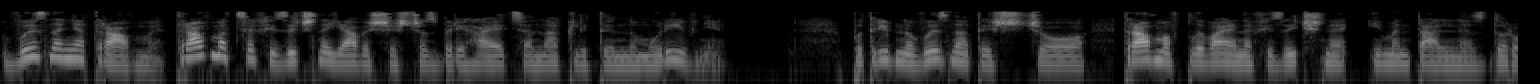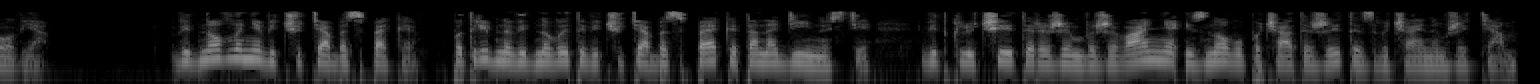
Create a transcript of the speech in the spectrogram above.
Визнання травми. Травма це фізичне явище, що зберігається на клітинному рівні. Потрібно визнати, що травма впливає на фізичне і ментальне здоров'я. Відновлення відчуття безпеки. Потрібно відновити відчуття безпеки та надійності, відключити режим виживання і знову почати жити звичайним життям.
